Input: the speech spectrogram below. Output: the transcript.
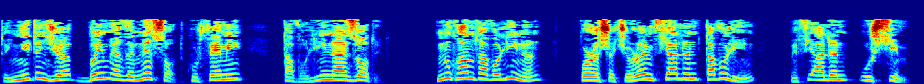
Të njëjtën gjë bëjmë edhe ne sot kur themi tavolina e Zotit. Nuk hamë tavolinën, por e shoqërojmë fjalën tavolinë me fjalën ushqim.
